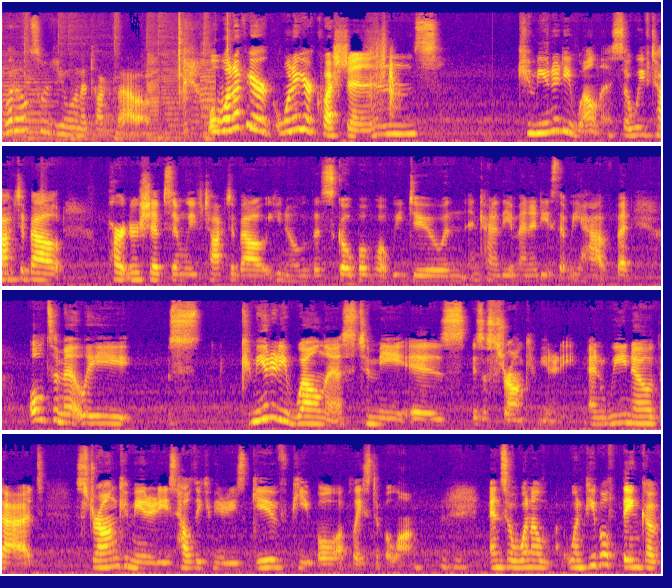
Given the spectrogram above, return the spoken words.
What else would you want to talk about? Well, one of your one of your questions, community wellness. So we've talked mm-hmm. about partnerships and we've talked about you know the scope of what we do and, and kind of the amenities that we have, but ultimately, s- community wellness to me is is a strong community, and we know that strong communities, healthy communities, give people a place to belong. Mm-hmm. And so when a when people think of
